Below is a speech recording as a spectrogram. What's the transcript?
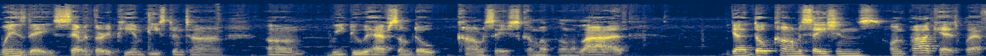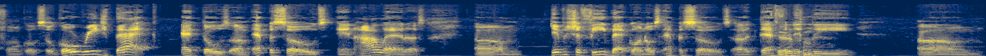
Wednesdays, seven thirty p.m. Eastern time. Um, we do have some dope conversations come up on the live. Got dope conversations on the podcast platform. Go so go reach back at those um, episodes and holler at us. Um, give us your feedback on those episodes. Uh, definitely. Um,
